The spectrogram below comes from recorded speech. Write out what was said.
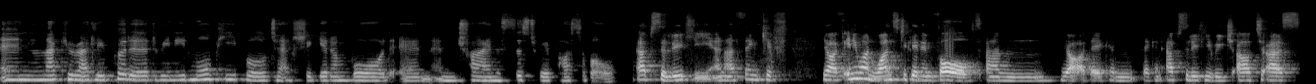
And like you rightly put it, we need more people to actually get on board and, and try and assist where possible. Absolutely, and I think if yeah, if anyone wants to get involved, um, yeah, they can they can absolutely reach out to us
